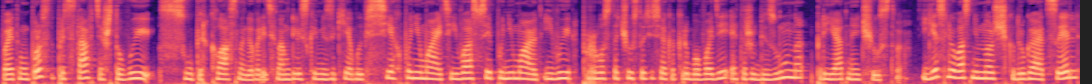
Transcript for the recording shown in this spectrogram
Поэтому просто представьте, что вы супер классно говорите на английском языке, вы всех понимаете, и вас все понимают, и вы просто чувствуете себя как рыба в воде, это же безумно приятное чувство. Если у вас немножечко другая цель,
